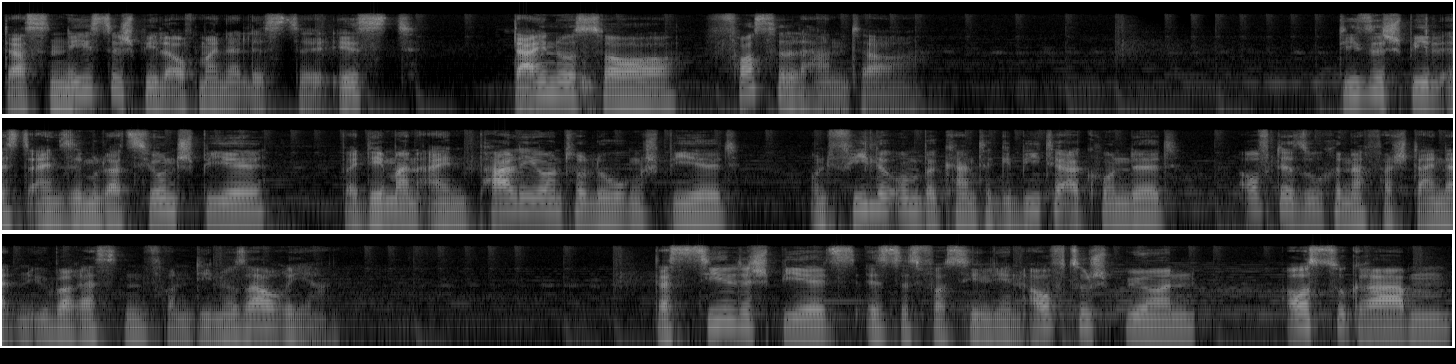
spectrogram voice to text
Das nächste Spiel auf meiner Liste ist Dinosaur Fossil Hunter. Dieses Spiel ist ein Simulationsspiel, bei dem man einen Paläontologen spielt und viele unbekannte Gebiete erkundet auf der Suche nach versteinerten Überresten von Dinosauriern. Das Ziel des Spiels ist es, Fossilien aufzuspüren, auszugraben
